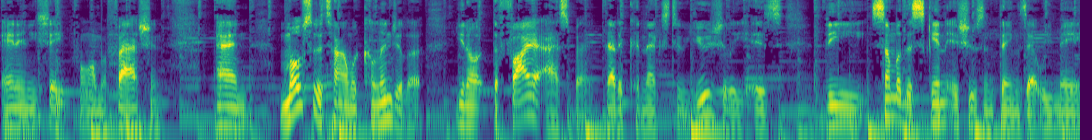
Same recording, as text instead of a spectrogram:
in any shape, form, or fashion. And most of the time with calendula, you know, the fire aspect that it connects to usually is the some of the skin issues and things that we may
